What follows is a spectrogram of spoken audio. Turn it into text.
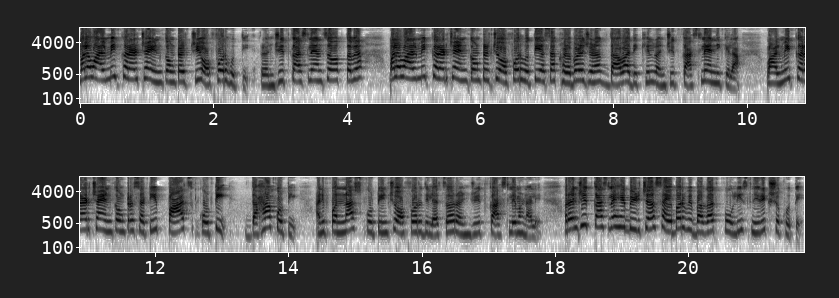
मला वाल्मिक कराडच्या एन्काउंटरची ऑफर होती. रणजित कासले यांचं वक्तव्य मला वाल्मिक कराडच्या एन्काउंटरची ऑफर होती असा खळबळजनक दावा देखील रणजित कासले यांनी केला. वाल्मिक कराडच्या एन्काउंटरसाठी पाच कोटी दहा कोटी आणि पन्नास कोटींची ऑफर दिल्याचं रणजित कासले म्हणाले. रणजित कासले हे बीडच्या सायबर विभागात पोलीस निरीक्षक होते.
